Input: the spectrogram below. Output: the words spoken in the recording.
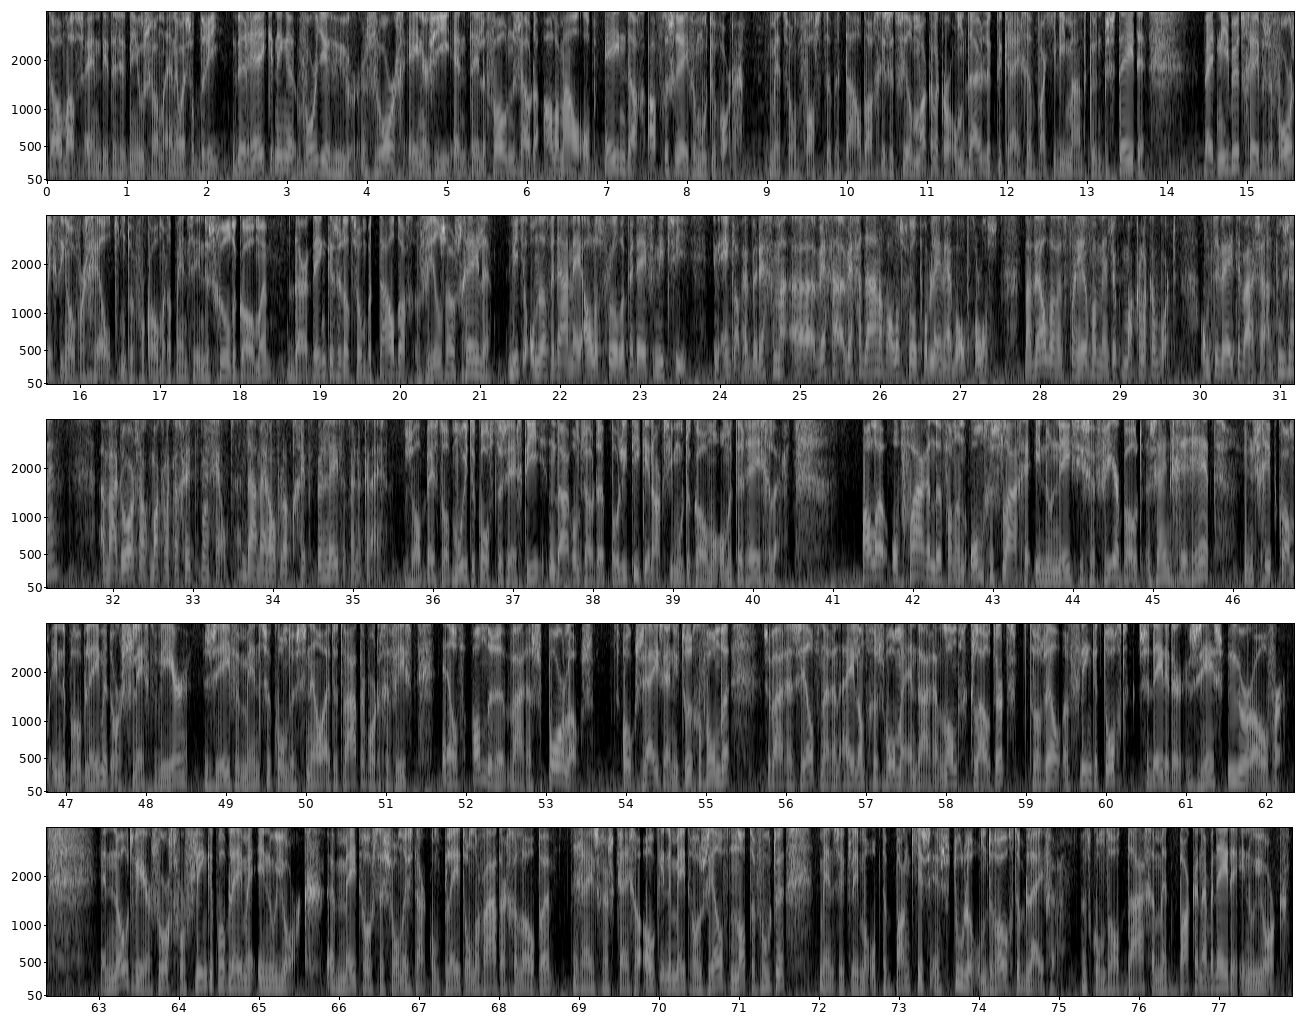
ben Thomas en dit is het nieuws van NOS op 3. De rekeningen voor je huur, zorg, energie en telefoon... zouden allemaal op één dag afgeschreven moeten worden. Met zo'n vaste betaaldag is het veel makkelijker om duidelijk te krijgen... wat je die maand kunt besteden. Bij het Nibud geven ze voorlichting over geld... om te voorkomen dat mensen in de schulden komen. Daar denken ze dat zo'n betaaldag veel zou schelen. Niet omdat we daarmee alle schulden per definitie in één klap hebben weggema- uh, weg, weggedaan... of alle schuldproblemen hebben opgelost. Maar wel dat het voor heel veel mensen ook makkelijker wordt... om te weten waar ze aan toe zijn... En waardoor ze ook makkelijker grip op hun geld. En daarmee hopelijk ook grip op hun leven kunnen krijgen. Zal best wat moeite kosten, zegt hij. Daarom zou de politiek in actie moeten komen om het te regelen. Alle opvarenden van een omgeslagen Indonesische veerboot zijn gered. Hun schip kwam in de problemen door slecht weer. Zeven mensen konden snel uit het water worden gevist. Elf anderen waren spoorloos. Ook zij zijn nu teruggevonden. Ze waren zelf naar een eiland gezwommen en daar een land geklauterd. Het was wel een flinke tocht. Ze deden er zes uur over. En noodweer zorgt voor flinke problemen in New York. Een metrostation is daar compleet onder water gelopen. Reizigers krijgen ook in de metro zelf natte voeten. Mensen klimmen op de bankjes en stoelen om droog te blijven. Het komt al dagen met bakken naar beneden in New York.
